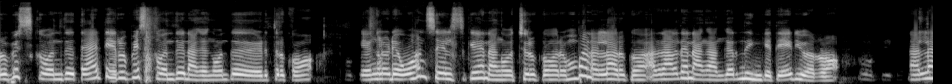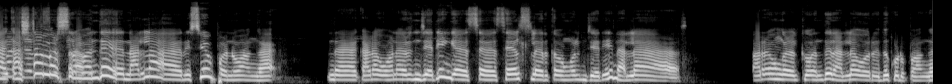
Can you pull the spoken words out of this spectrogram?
ருபீஸ்க்கு வந்து தேர்ட்டி ருபீஸ்க்கு வந்து நாங்க இங்க வந்து எடுத்திருக்கோம். எங்களுடைய ஓன் சேல்ஸ்க்கே நாங்க வச்சிருக்கோம். ரொம்ப நல்லா இருக்கும். அதனால தான் நாங்க அங்க இருந்து இங்க தேடி வர்றோம். நல்ல கஸ்டமர்ஸ்ல வந்து நல்லா ரிசீவ் பண்ணுவாங்க. இந்த கடை ஓனரும் சரி இங்க சேல்ஸ்ல இருக்கவங்களும் சரி நல்லா வரவங்களுக்கு வந்து நல்ல ஒரு இது கொடுப்பாங்க.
